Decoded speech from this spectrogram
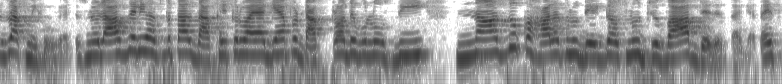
ਜ਼ਖਮੀ ਹੋ ਗਿਆ ਜਿਸ ਨੂੰ ਇਲਾਜ ਦੇ ਲਈ ਹਸਪਤਾਲ ਦਾਖਲ ਕਰਵਾਇਆ ਗਿਆ, ਪਰ ਡਾਕਟਰਾਂ ਦੇ ਵੱਲੋਂ ਉਸ ਦੀ ਨਾਜ਼ੁਕ ਹਾਲਤ ਨੂੰ ਦੇਖਦਿਆਂ ਉਸ ਨੂੰ ਜਵਾਬ ਦੇ ਦਿੱਤਾ ਗਿਆ। ਤਾਂ ਇਸ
